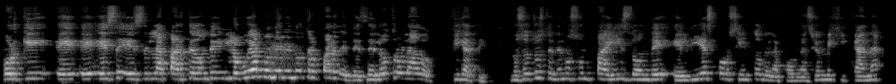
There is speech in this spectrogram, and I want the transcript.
Porque eh, eh, es, es, la parte donde, y lo voy a poner en otra parte, desde el otro lado. Fíjate, nosotros tenemos un país donde el 10% de la población mexicana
